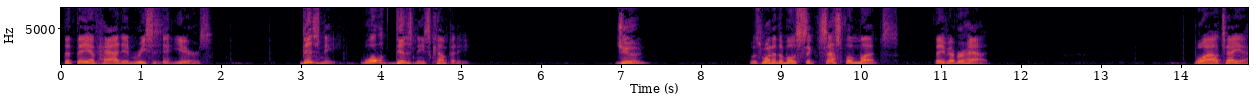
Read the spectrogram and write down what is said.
that they have had in recent years. Disney, Walt Disney's company, June was one of the most successful months they've ever had. Boy, I'll tell you,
